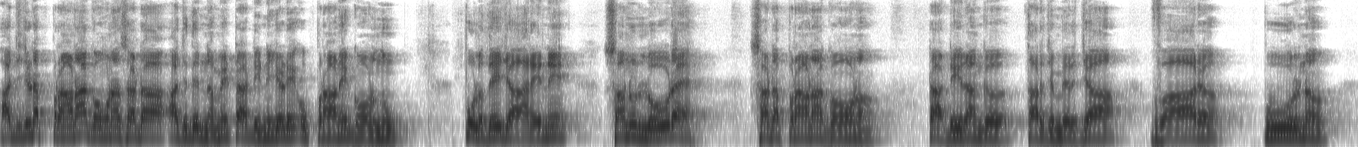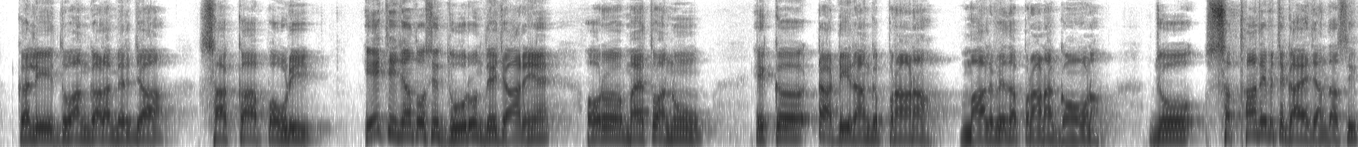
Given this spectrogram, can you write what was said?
ਅੱਜ ਜਿਹੜਾ ਪੁਰਾਣਾ ਗਾਉਣਾ ਸਾਡਾ, ਅੱਜ ਦੇ ਨਵੇਂ ਢਾਡੀ ਨੇ ਜਿਹੜੇ ਉਹ ਪੁਰਾਣੇ ਗਾਉਣ ਨੂੰ ਭੁੱਲਦੇ ਜਾ ਰਹੇ ਨੇ। ਸਾਨੂੰ ਲੋੜ ਹੈ ਸਾਡਾ ਪੁਰਾਣਾ ਗਾਉਣ, ਢਾਡੀ ਰੰਗ, ਤਰਜ ਮਿਰਜ਼ਾ, ਵਾਰ, ਪੂਰਨ, ਕਲੀ ਦਵੰਗ ਵਾਲਾ ਮਿਰਜ਼ਾ, ਸਾਕਾ, ਪੌੜੀ। ਇਹ ਚੀਜ਼ਾਂ ਤੋਂ ਅਸੀਂ ਦੂਰ ਹੁੰਦੇ ਜਾ ਰਹੇ ਹਾਂ ਔਰ ਮੈਂ ਤੁਹਾਨੂੰ ਇੱਕ ਢਾਡੀ ਰੰਗ ਪੁਰਾਣਾ, ਮਾਲਵੇ ਦਾ ਪੁਰਾਣਾ ਗਾਉਣ ਜੋ ਸੱਥਾਂ ਦੇ ਵਿੱਚ ਗਾਇਆ ਜਾਂਦਾ ਸੀ,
